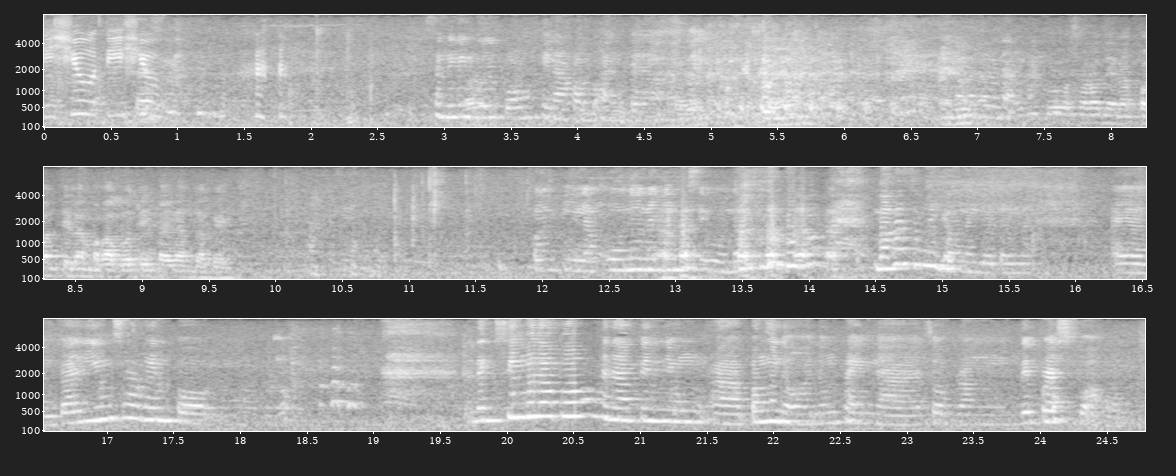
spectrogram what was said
Tissue, tissue. Sa linggo po, kinakabahan ka na. Hindi ko sa kanila, konti lang makabutin tayo ng gabi. Konti lang. Uno na lang kasi uno. Baka sumigaw ng gutom na. Ayun. Bali yung sa akin po, nagsimula po akong hanapin yung ah, Panginoon nung time na sobrang depressed po ako.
